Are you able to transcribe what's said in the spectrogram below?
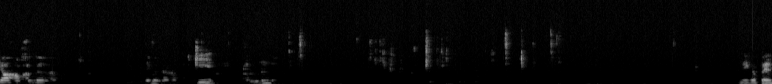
ย่อเอา color ครับนี่เหมือนกันครับ green color นี่ก็เป็น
